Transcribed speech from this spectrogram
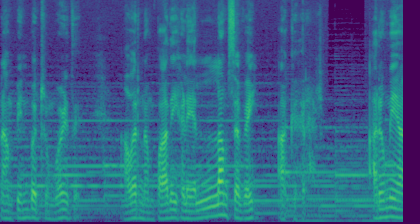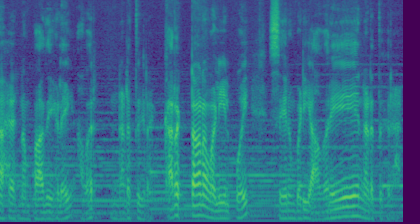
நாம் பின்பற்றும் பொழுது அவர் நம் பாதைகளை எல்லாம் செவ்வை ஆக்குகிறார். அருமையாக நம் பாதைகளை அவர் நடத்துகிறார். கரெக்டான வழியில் போய் சேரும்படி அவரே நடத்துகிறார்.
